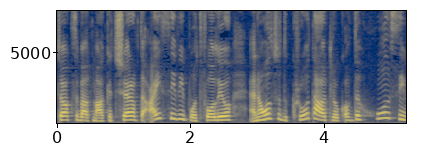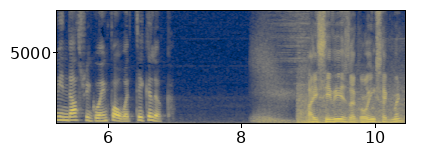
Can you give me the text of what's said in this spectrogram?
talks about market share of the ICV portfolio and also the growth outlook of the whole CV industry going forward. Take a look. ICV is a growing segment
